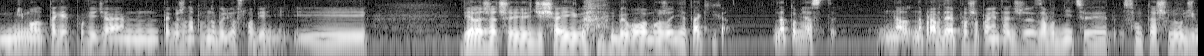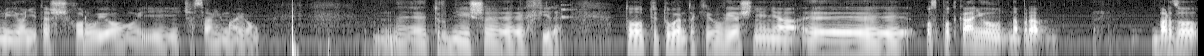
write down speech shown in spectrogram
Mimo, tak jak powiedziałem, tego, że na pewno byli osłabieni i wiele rzeczy dzisiaj było może nie takich, natomiast na, naprawdę proszę pamiętać, że zawodnicy są też ludźmi, oni też chorują i czasami mają e, trudniejsze chwile. To tytułem takiego wyjaśnienia. E, O spotkaniu naprawdę bardzo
